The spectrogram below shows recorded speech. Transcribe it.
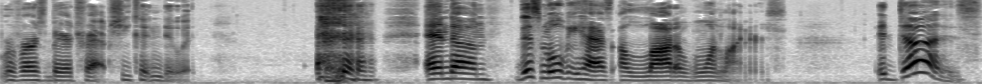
reverse bear trap. She couldn't do it. and um, this movie has a lot of one-liners. It does.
